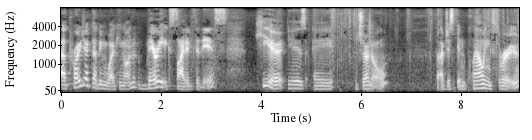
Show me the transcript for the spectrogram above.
a project I've been working on. Very excited for this. Here is a journal that I've just been plowing through.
